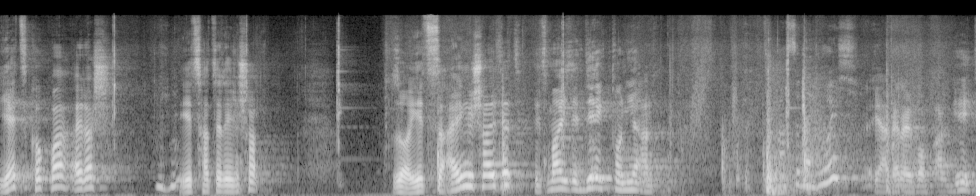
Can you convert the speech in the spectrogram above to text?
Jetzt, guck mal, Eidasch. Jetzt hat er den schon. So, jetzt ist er eingeschaltet. Jetzt mache ich den direkt von hier an. Machst du da durch? Ja, wenn er überhaupt angeht.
